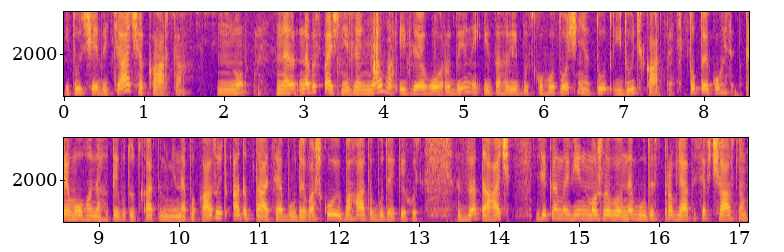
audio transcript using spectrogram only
І тут ще дитяча карта. Ну, небезпечні для нього і для його родини, і взагалі близького оточення тут йдуть карти. Тобто якогось прямого негативу тут карти мені не показують. Адаптація буде важкою, багато буде якихось задач, з якими він, можливо, не буде справлятися вчасно.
